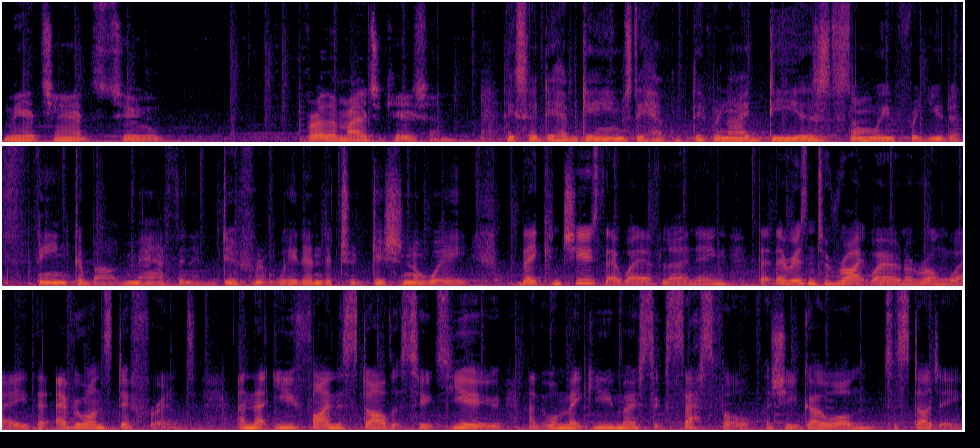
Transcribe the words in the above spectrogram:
me a chance to further my education. They said they have games, they have different ideas, some way for you to think about math in a different way than the traditional way. They can choose their way of learning, that there isn't a right way or a wrong way, that everyone's different, and that you find the style that suits you and that will make you most successful as you go on to study.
